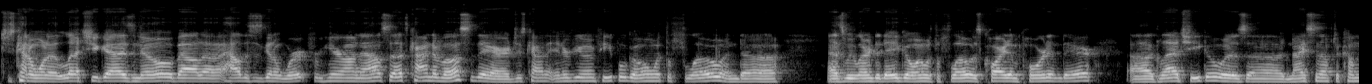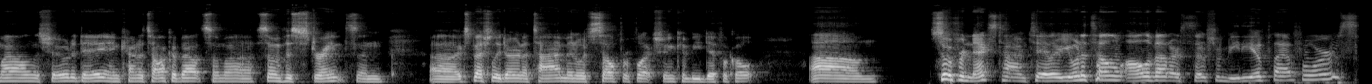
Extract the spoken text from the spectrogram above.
just kind of want to let you guys know about uh, how this is going to work from here on out. So that's kind of us there, just kind of interviewing people, going with the flow, and uh, as we learned today, going with the flow is quite important there. Uh, glad Chico was uh, nice enough to come out on the show today and kind of talk about some uh, some of his strengths and uh, especially during a time in which self reflection can be difficult. Um, so for next time, Taylor, you want to tell them all about our social media platforms?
